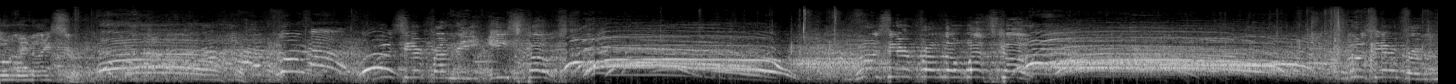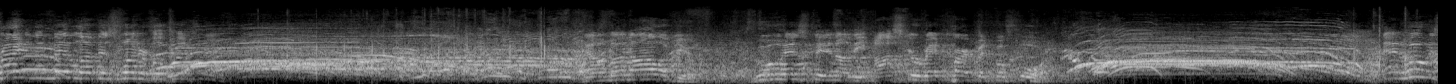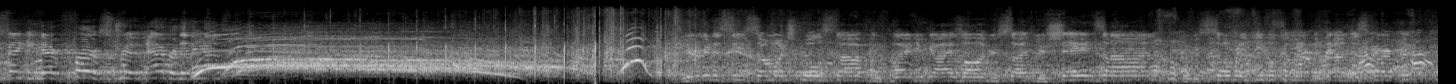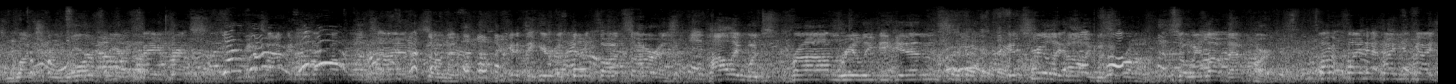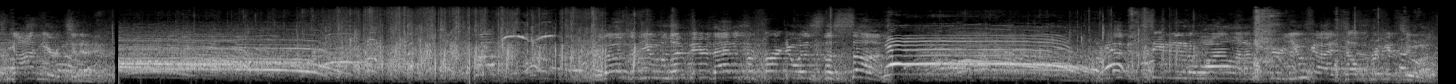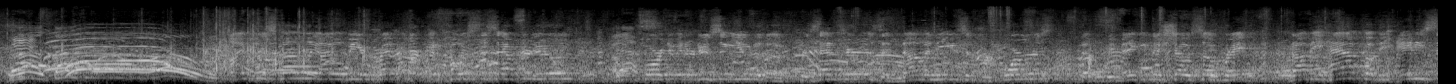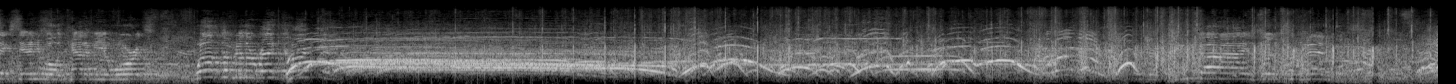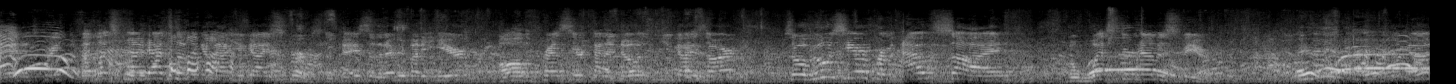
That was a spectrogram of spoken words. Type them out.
only nicer. Florida! Who's here from the East Coast? Who's here from the West Coast? Who's here from right in the middle of this wonderful country? Now, among all of you, who has been on the Oscar red carpet before? First trip ever to the Oscar? You're gonna see so much cool stuff. I'm glad you guys all have your sun, your shades on. There'll be so many people coming up and down this carpet. We want you to roar for your favorites. We'll be talking to them a couple of times so that you get to hear what their thoughts are as Hollywood's prom really begins. It's really Hollywood's prom, so we love that part. I want to find out how you guys got here today. For those of you who live here, that is referred to as the sun. We haven't seen it in a while, and I'm sure you guys helped bring it to us. I'm Chris Connelly. I will be your red carpet host this afternoon. I look forward to introducing you to the presenters and nominees and performers that will be making this show so great. But on behalf of the 86th Annual Academy Awards, welcome to the red carpet. You guys look tremendous. Okay, that's great. But let's find out something about you guys first, okay? So that everybody here, all the press here kind of knows who you guys are. So who's here from outside the Western Hemisphere?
